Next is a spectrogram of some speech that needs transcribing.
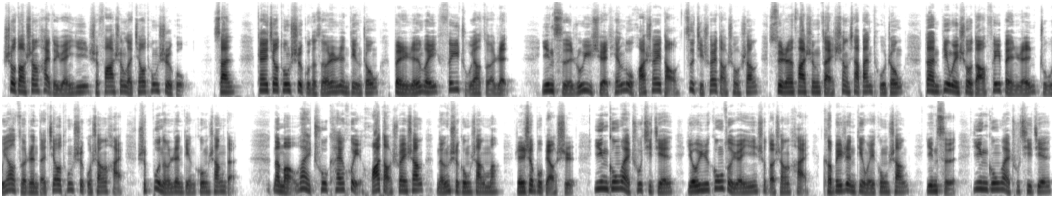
受到伤害的原因是发生了交通事故；三，该交通事故的责任认定中，本人为非主要责任。因此，如遇雪天路滑摔倒，自己摔倒受伤，虽然发生在上下班途中，但并未受到非本人主要责任的交通事故伤害，是不能认定工伤的。那么，外出开会滑倒摔伤能是工伤吗？人社部表示，因公外出期间由于工作原因受到伤害，可被认定为工伤。因此，因公外出期间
